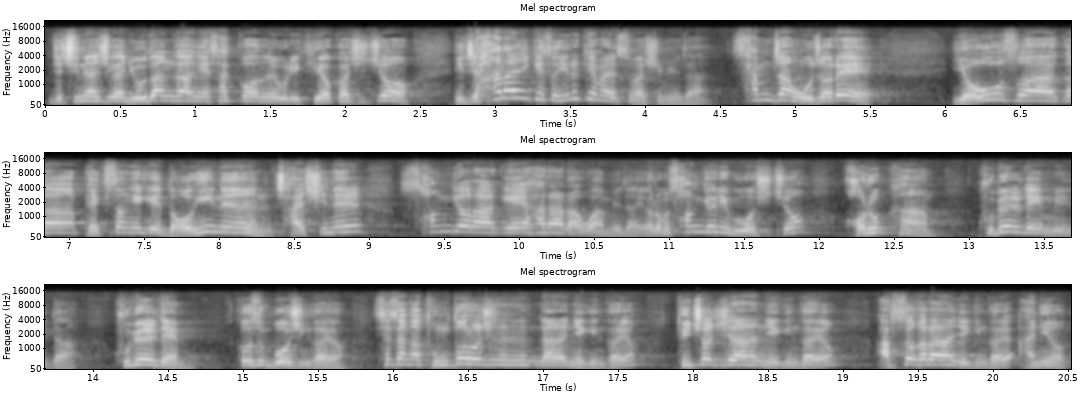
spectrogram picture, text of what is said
이제 지난 시간 요단강의 사건을 우리 기억하시죠? 이제 하나님께서 이렇게 말씀하십니다. 3장 5절에 여호수아가 백성에게 너희는 자신을 성결하게 하라라고 합니다. 여러분 성결이 무엇이죠? 거룩함, 구별됨입니다. 구별됨. 그것은 무엇인가요? 세상과 동떨어지는 얘기인가요? 뒤처지라는 얘기인가요? 앞서가라는 얘기인가요? 아니요.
